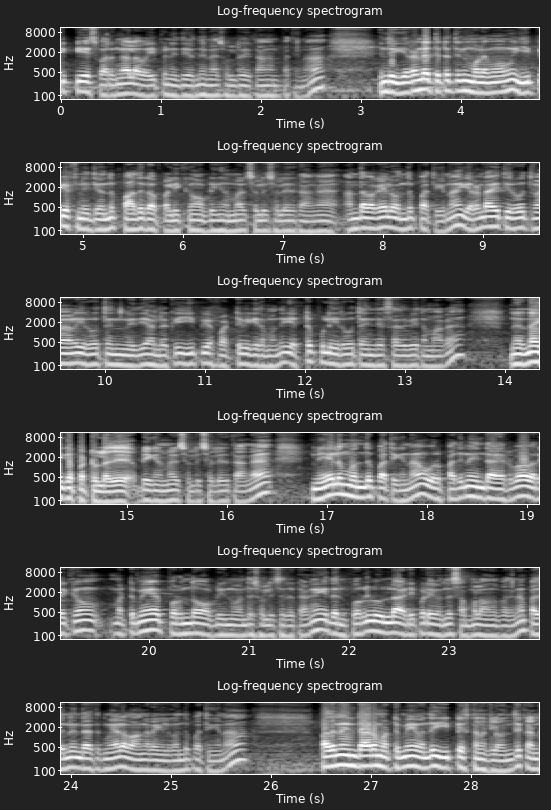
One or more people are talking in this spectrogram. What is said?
இபிஎஸ் வருங்கால வைப்பு நிதி வந்து என்ன சொல்லியிருக்காங்கன்னு பார்த்திங்கன்னா இந்த இரண்டு திட்டத்தின் மூலமாகவும் இபிஎஃப் நிதி வந்து பாதுகாப்பு அளிக்கும் அப்படிங்கிற மாதிரி சொல்லி சொல்லியிருக்காங்க. அந்த வகையில் வந்து பார்த்திங்கன்னா இரண்டாயிரத்தி இருபத்தி நாலு இருபத்தைந்து நிதியாண்டிற்கு இபிஎஃப் வட்டி விகிதம் வந்து எட்டு புள்ளி இருபத்தைந்து சதவீதமாக நிர்ணயிக்கப்பட்டுள்ளது அப்படிங்கிற மாதிரி சொல்லி சொல்லியிருக்காங்க. மேலும் வந்து வந்து பார்த்திங்கன்னா ஒரு பதினைந்தாயிரம் ரூபாய் வரைக்கும் மட்டுமே பொருந்தோம் அப்படின்னு வந்து சொல்லி சொல்லியிருக்காங்க. இதன் பொருள் உள்ள அடிப்படை வந்து சம்பளம் வந்து பார்த்திங்கன்னா பதினைந்தாயிரத்துக்கு மேலே வாங்குறவங்களுக்கு வந்து பார்த்திங்கன்னா பதினைந்தாயிரம் மட்டுமே வந்து இபிஎஸ் கணக்கில் வந்து கண்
